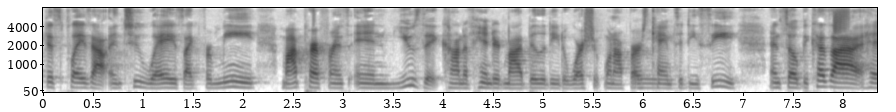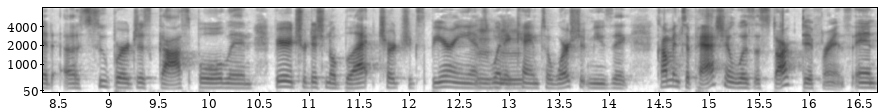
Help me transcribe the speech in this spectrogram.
Think this plays out in two ways. Like for me, my preference in music kind of hindered my ability to worship when I first mm. came to DC. And so because I had a super just gospel and very traditional black church experience mm-hmm. when it mm-hmm. came to worship music, coming to Passion was a stark difference. And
